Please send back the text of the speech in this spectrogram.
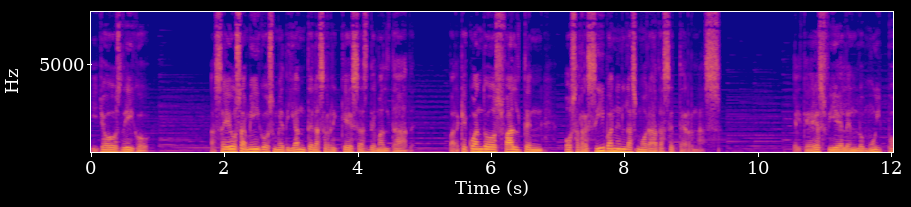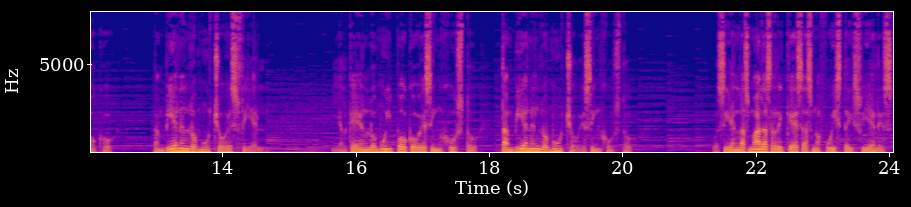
Y yo os digo, haceos amigos mediante las riquezas de maldad, para que cuando os falten os reciban en las moradas eternas. El que es fiel en lo muy poco, también en lo mucho es fiel. Y el que en lo muy poco es injusto, también en lo mucho es injusto. Pues si en las malas riquezas no fuisteis fieles,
